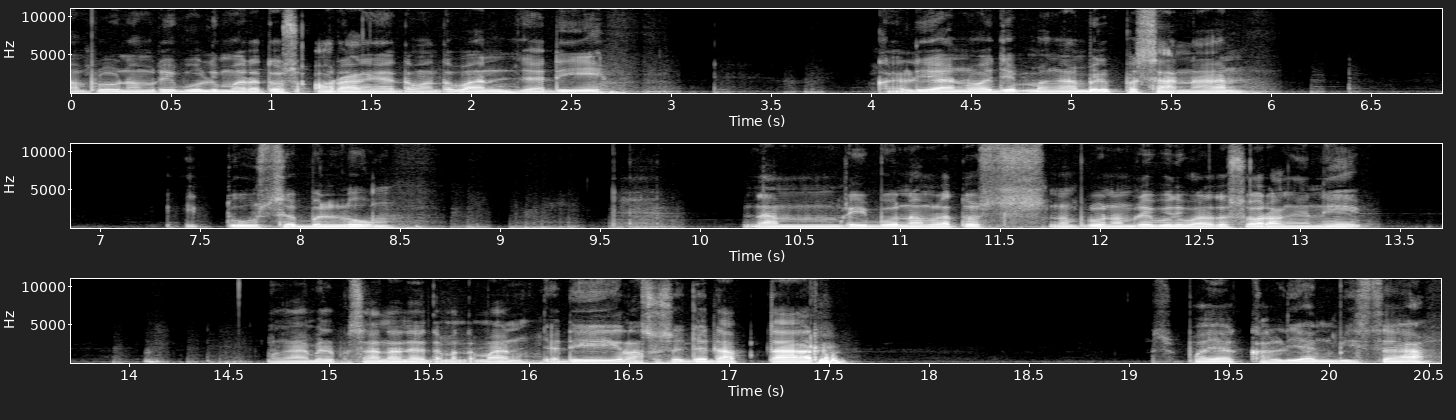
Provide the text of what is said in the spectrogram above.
66.500 orang ya teman-teman. Jadi kalian wajib mengambil pesanan itu sebelum 6.666.500 orang ini mengambil pesanan ya teman-teman. Jadi langsung saja daftar supaya kalian bisa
